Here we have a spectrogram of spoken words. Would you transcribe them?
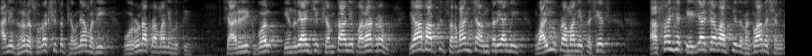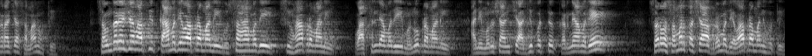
आणि धन सुरक्षित ठेवण्यामध्ये वरुणाप्रमाणे होते. शारीरिक बल इंद्रियांची क्षमता आणि पराक्रम या बाबतीत सर्वांच्या अंतर्यामी वायूप्रमाणे तसेच असह्य तेजाच्या बाबतीत भगवान शंकराच्या समान होते. सौंदर्याच्या बाबतीत कामदेवाप्रमाणे उत्साहामध्ये सिंहाप्रमाणे वात्सल्यामध्ये मनूप्रमाणे आणि मनुष्यांचे आधिपत्य करण्यामध्ये सर्व समर्थ अशा ब्रह्मदेवाप्रमाणे होते.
